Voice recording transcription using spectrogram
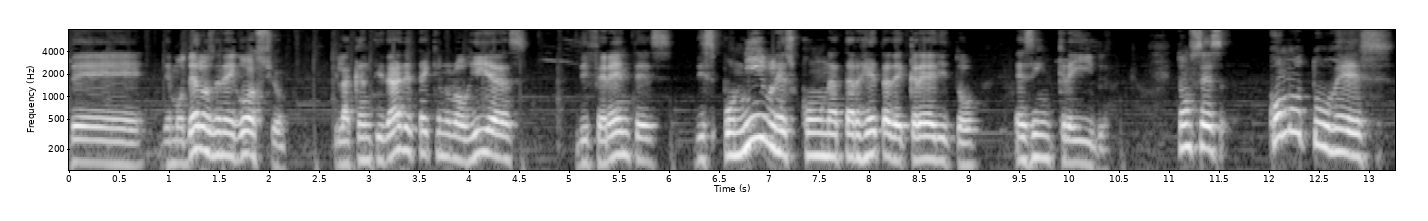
de, de modelos de negocio y la cantidad de tecnologías diferentes disponibles con una tarjeta de crédito es increíble. Entonces, ¿cómo tú ves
